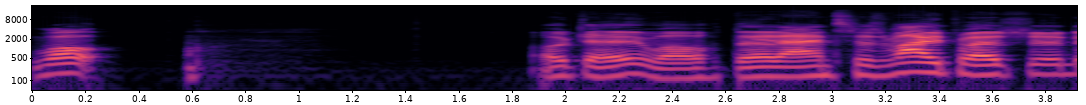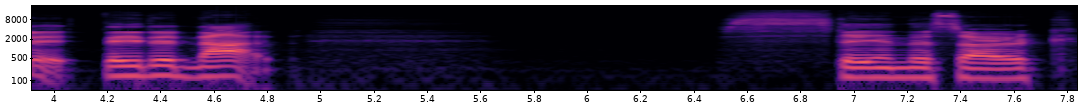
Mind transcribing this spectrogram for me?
Well, okay, well, that answers my question. It, they did not stay in this arc.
